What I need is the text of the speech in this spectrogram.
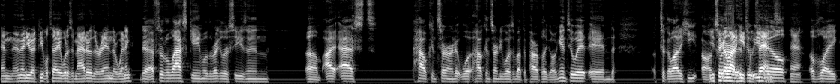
And and then you had people tell you, "What does it matter? They're in. They're winning." Yeah, after the last game of the regular season, um, I asked how concerned it was, how concerned he was about the power play going into it, and took a lot of heat on. you took a lot of heat from fans. Yeah. of like,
